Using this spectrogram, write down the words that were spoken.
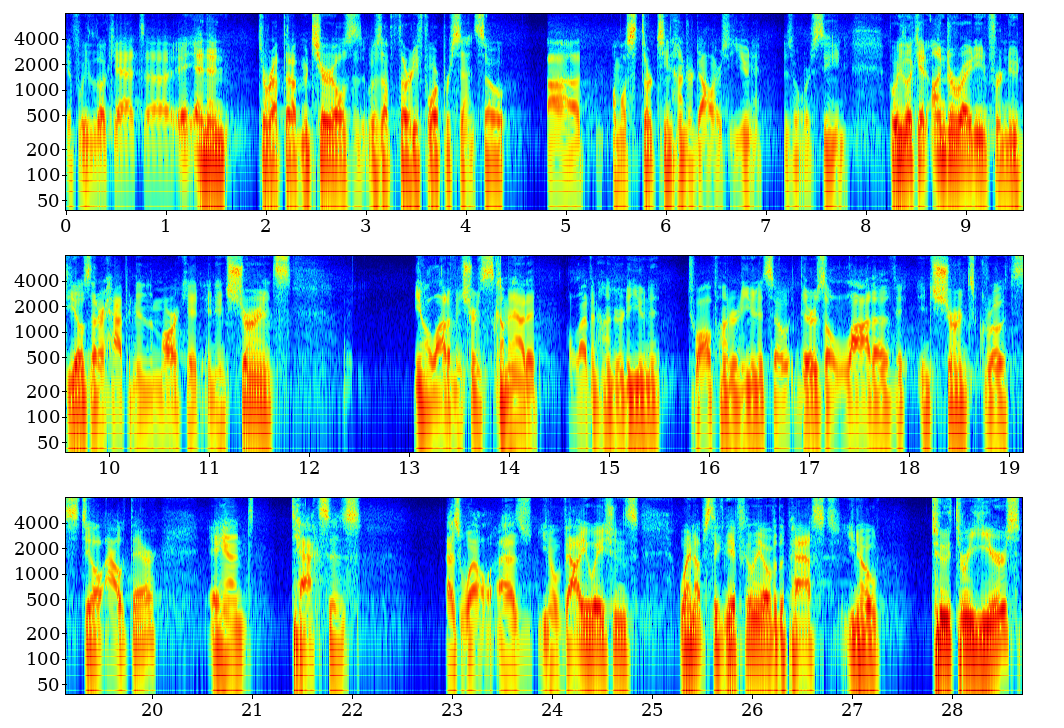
if we look at, uh, and then to wrap that up, materials was up 34%. So uh, almost $1,300 a unit is what we're seeing. But we look at underwriting for new deals that are happening in the market and insurance, you know, a lot of insurance is coming out at 1100 a unit, 1200 a unit. So there's a lot of insurance growth still out there and taxes as well as, you know, valuations went up significantly over the past, you know, two, three years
